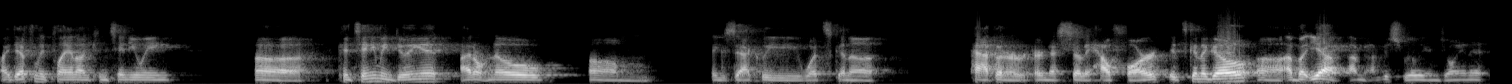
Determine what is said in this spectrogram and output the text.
I definitely plan on continuing uh, continuing doing it. I don't know um, exactly what's gonna happen or, or necessarily how far it's gonna go, uh, but yeah, I'm I'm just really enjoying it.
